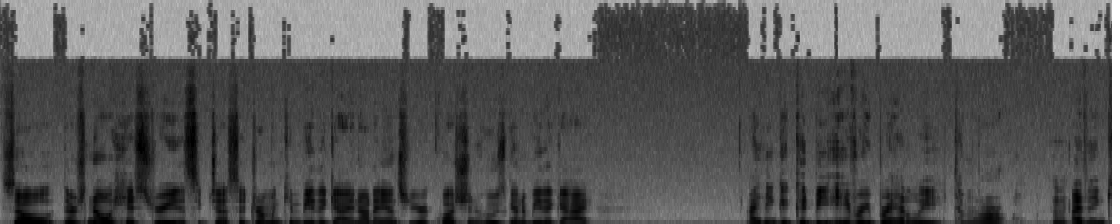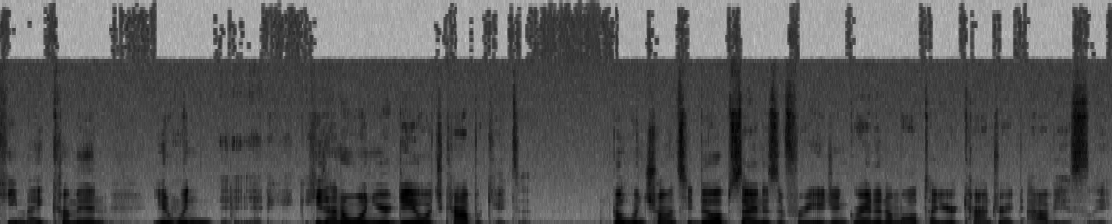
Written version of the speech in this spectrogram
So there's no history to suggest that Drummond can be the guy. Now, to answer your question, who's going to be the guy? I think it could be Avery Bradley tomorrow. Hmm. I think he might come in, you know, when he's on a one year deal, which complicates it. But when Chauncey Billups signed as a free agent, granted a multi year contract, obviously,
